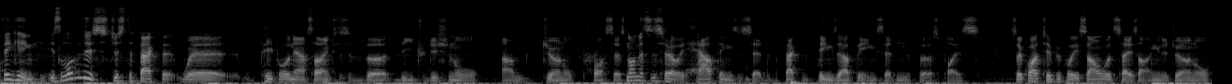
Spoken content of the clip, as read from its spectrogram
thinking is a lot of this just the fact that we're people are now starting to subvert the traditional um, journal process. Not necessarily how things are said, but the fact that things are being said in the first place. So quite typically, someone would say something in a journal,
